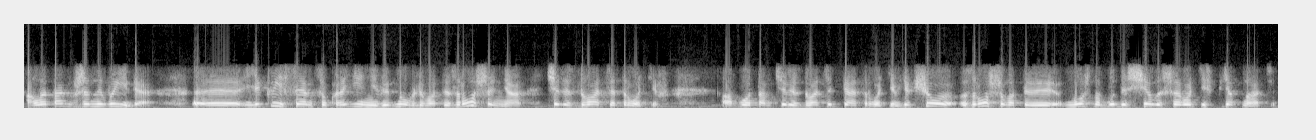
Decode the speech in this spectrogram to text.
Але так вже не вийде. Е, який сенс Україні відновлювати зрошення через 20 років? Або там через 25 років, якщо зрошувати можна буде ще лише років 15,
